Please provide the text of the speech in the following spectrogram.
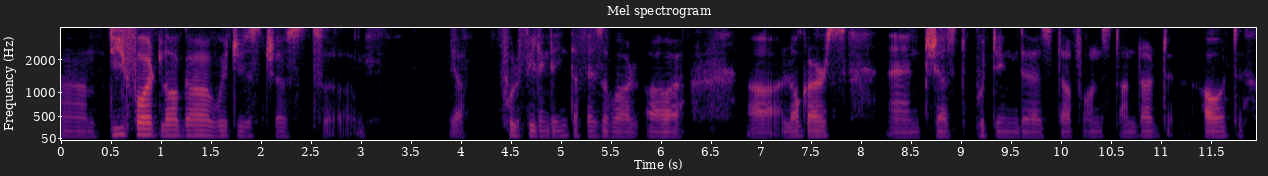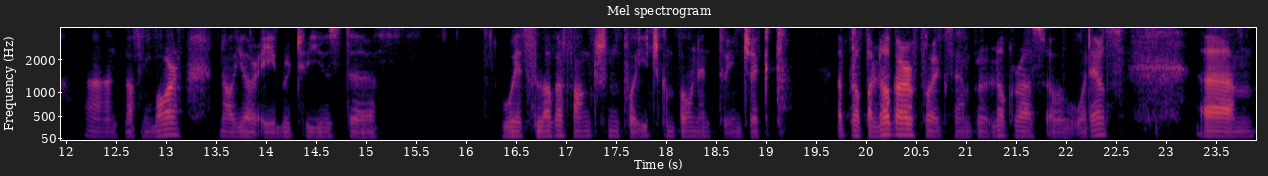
Um, default logger, which is just, um, yeah, fulfilling the interface of our, our uh, loggers and just putting the stuff on standard out and nothing more. Now you're able to use the with logger function for each component to inject a proper logger, for example, logrus or what else, um,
